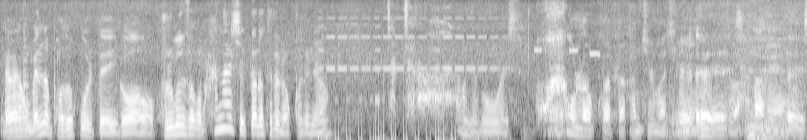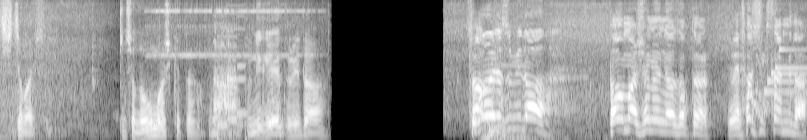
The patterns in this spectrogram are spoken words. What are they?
내가 형 맨날 버섯 구울 때 이거 굵은 소금 한 알씩 떨어뜨려 넣거든요. 짭짤하게 너무 맛있어요. 확 올라올 것 같다 감칠맛이. 예, 예, 예. 하나네. 네, 진짜 맛있어요. 진짜 너무 맛있겠다. 아, 분위기 예술이다. 수고하셨습니다. 더 맛있는 녀석들. 첫 식사입니다.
